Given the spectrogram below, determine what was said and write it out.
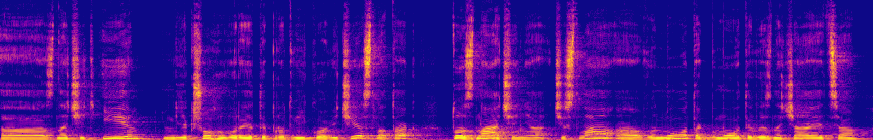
А, значить, і якщо говорити про двійкові числа, так, то значення числа, воно, так би мовити, визначається е,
